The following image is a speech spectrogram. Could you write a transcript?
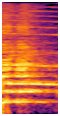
Bye.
